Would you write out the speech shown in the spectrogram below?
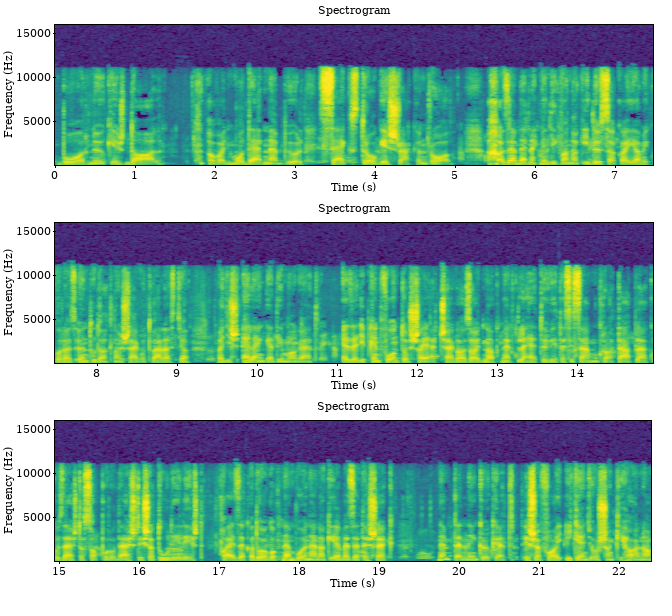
bor, nők és dal vagy modernebbül, szex, drog és rock and roll. Az embernek mindig vannak időszakai, amikor az öntudatlanságot választja, vagyis elengedi magát. Ez egyébként fontos sajátsága az agynak, mert lehetővé teszi számunkra a táplálkozást, a szaporodást és a túlélést. Ha ezek a dolgok nem volnának élvezetesek, nem tennénk őket, és a faj igen gyorsan kihalna.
